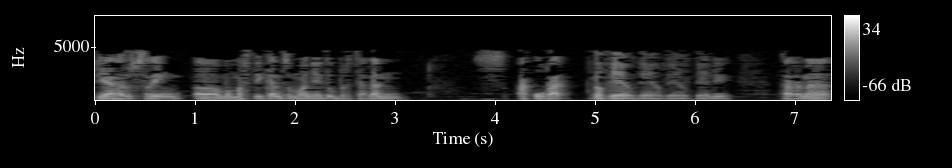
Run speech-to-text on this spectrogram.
dia harus sering eh, memastikan semuanya itu berjalan akurat. gitu. Oke, oke, oke, oke. Jadi karena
